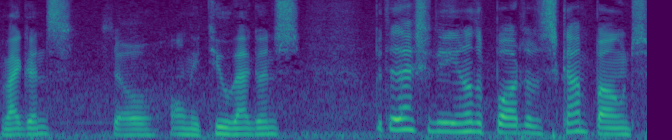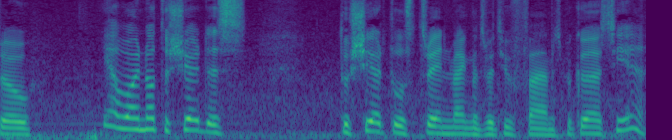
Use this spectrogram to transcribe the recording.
wagons, so only two wagons. But there's actually another part of this compound, so yeah, why not to share this? To share those train wagons with you fans? because yeah,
